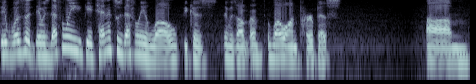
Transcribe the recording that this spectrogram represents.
it was a it was definitely the attendance was definitely low because it was on, uh, low on purpose. Um,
